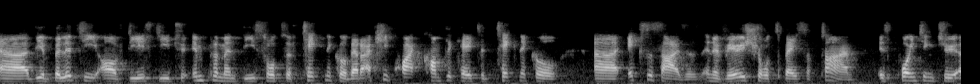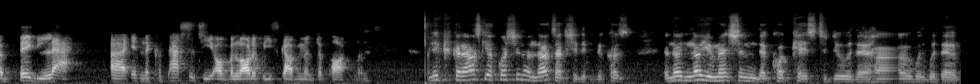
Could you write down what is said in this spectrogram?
Uh, the ability of DSD to implement these sorts of technical, that are actually quite complicated technical uh, exercises in a very short space of time is pointing to a big lack uh, in the capacity of a lot of these government departments. Nick, can I ask you a question on that actually? Because you know, you mentioned the court case to do with the with, with the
